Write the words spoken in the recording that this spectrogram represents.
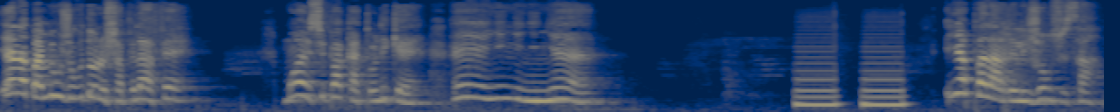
Il y en a parmi où je vous donne le chapelet à faire. Moi, je ne suis pas catholique. Hein. Hein, gna. Il n'y a pas la religion sur ça.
